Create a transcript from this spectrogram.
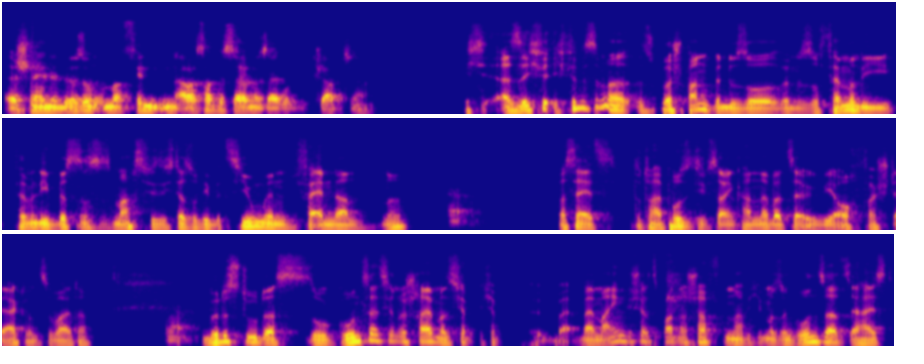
äh, schnell eine Lösung immer finden. Aber es hat bisher immer sehr gut geklappt, ja. Ich, also ich, ich finde es immer super spannend, wenn du so, wenn du so Family, Family Businesses machst, wie sich da so die Beziehungen verändern, ne? Ja. Was ja jetzt total positiv sein kann, ne? weil es ja irgendwie auch verstärkt und so weiter. Ja. Würdest du das so grundsätzlich unterschreiben? Also ich habe, ich habe bei meinen Geschäftspartnerschaften habe ich immer so einen Grundsatz, der heißt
